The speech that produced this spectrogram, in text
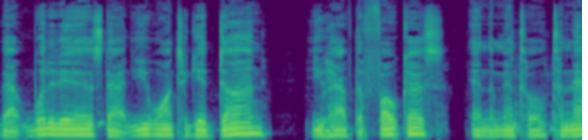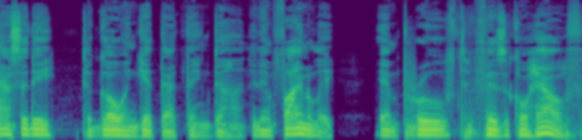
that what it is that you want to get done, you have the focus and the mental tenacity to go and get that thing done. And then finally, improved physical health.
